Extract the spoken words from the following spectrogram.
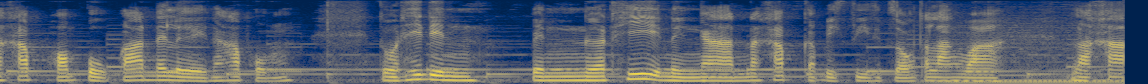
นะครับ พร้อมปลูกบ้านได้เลยนะครับผมตัวที่ดินเป็นเนื้อที่ 1 งานนะครับกับอีก 42 ตารางวา ราคา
